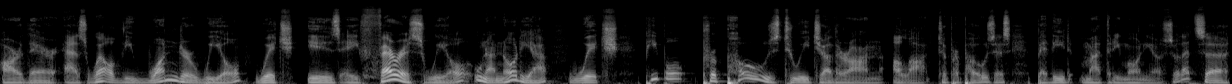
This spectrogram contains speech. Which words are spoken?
are there as well. The Wonder Wheel, which is a Ferris wheel, una noria, which people propose to each other on a lot. To propose as pedir matrimonio. So that's a,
